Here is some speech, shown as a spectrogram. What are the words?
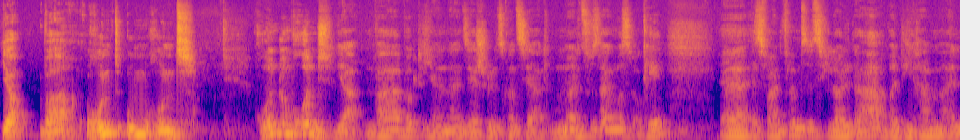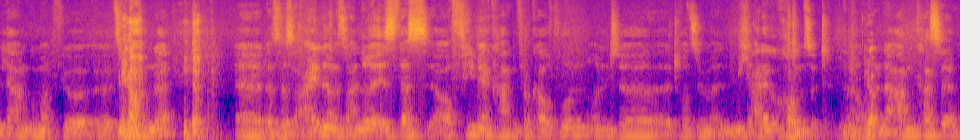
ja, war rundum rund. Rund um rund, ja, war wirklich ein, ein sehr schönes Konzert. Wo man dazu sagen muss, okay, äh, es waren 75 Leute da, aber die haben einen Lärm gemacht für äh, Ja, 200. ja. Äh, das ist das eine. Und das andere ist, dass auch viel mehr Karten verkauft wurden und äh, trotzdem nicht alle gekommen sind. Ne? Und Ja. in der Abendkasse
